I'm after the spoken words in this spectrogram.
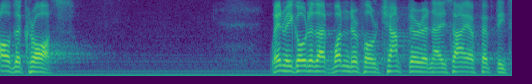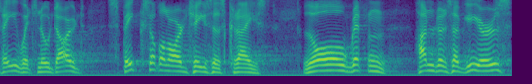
of the cross. When we go to that wonderful chapter in Isaiah 53, which no doubt speaks of the Lord Jesus Christ, though written hundreds of years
